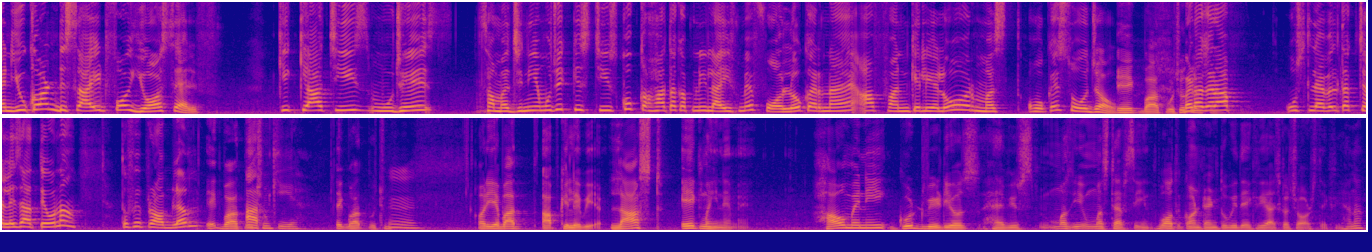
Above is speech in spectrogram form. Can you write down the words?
viewer you can't can't decide for yourself कि क्या चीज़ मुझे समझनी है मुझे किस चीज़ को कहाँ तक अपनी लाइफ में फॉलो करना है आप फन के लिए लो और मस्त होके सो जाओ। एक बात पूछो बट अगर आप उस लेवल तक चले जाते हो ना तो फिर प्रॉब्लम एक बात आपकी है। एक बात पूछूँ? और ये बात आपके लिए भी है। लास्ट एक महीने में how many good videos have you you must have seen बहुत कंटेंट तू भी देख रही है आजकल शॉर्ट्स देख रही है ना?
